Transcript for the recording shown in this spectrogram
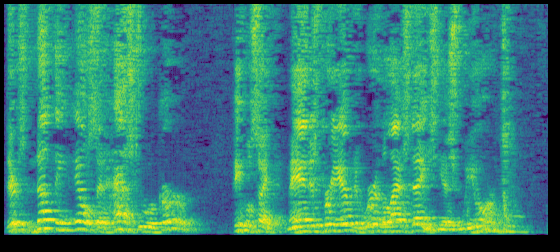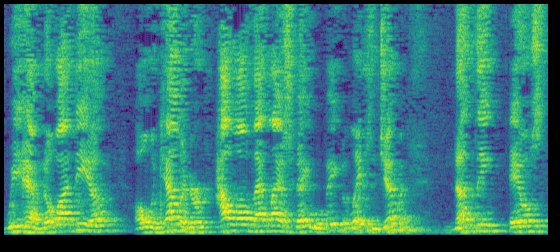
There's nothing else that has to occur. People say, man, it's pretty evident we're in the last days. Yes, we are. We have no idea on the calendar how long that last day will be. But ladies and gentlemen, nothing else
